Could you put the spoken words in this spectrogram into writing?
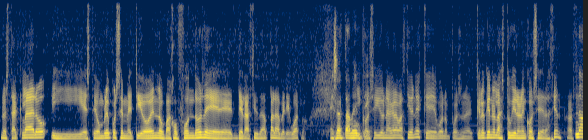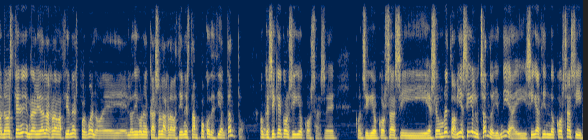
No está claro. Y este hombre pues se metió en los bajos fondos de la ciudad para averiguarlo. Exactamente. Y consiguió unas grabaciones que, bueno, pues eh, creo que no las tuvieron en consideración. No, no, es que en realidad las grabaciones, pues bueno, eh, lo digo en el caso, las grabaciones tampoco decían tanto, aunque sí que consiguió cosas, eh, consiguió cosas y ese hombre todavía sigue luchando hoy en día y sigue haciendo cosas y,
